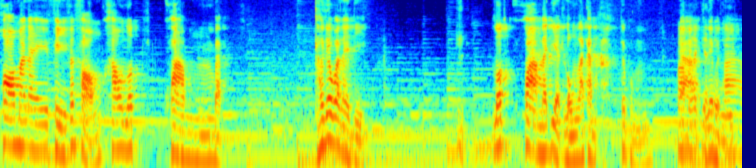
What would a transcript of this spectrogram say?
พอมาในฟีฟันสองเขาลดความแบบเขาเรียกว่าอะไรดี ลดความละเอียดลงแล้วกันอะถ้าผมความละเอียดรีขแบองบนี้ภาพ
